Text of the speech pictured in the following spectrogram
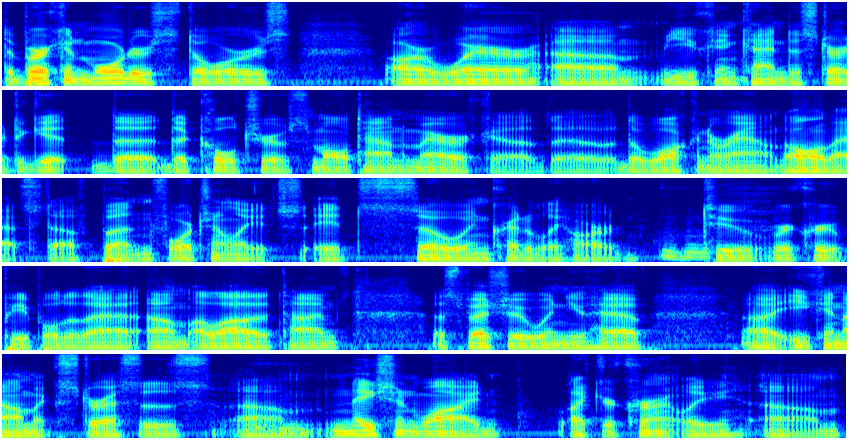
the brick and mortar stores are where um, you can kind of start to get the, the culture of small town America, the the walking around, all that stuff. But unfortunately, it's it's so incredibly hard to recruit people to that. Um, a lot of times, especially when you have uh, economic stresses um, nationwide, like you're currently um,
